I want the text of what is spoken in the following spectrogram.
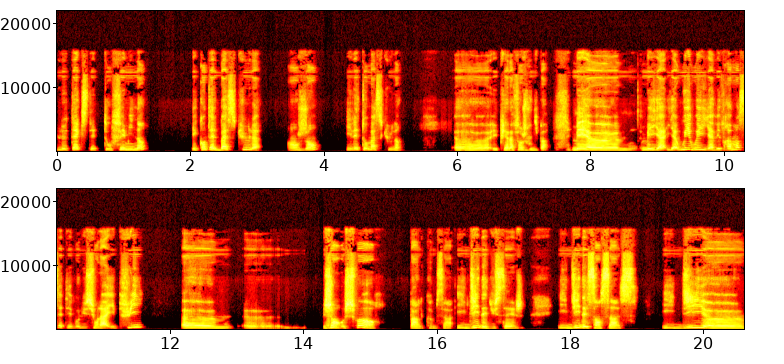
le, texte est au féminin. Et quand elle bascule en Jean, il est au masculin. Euh, et puis à la fin, je vous dis pas. Mais mais y y a, oui, oui, il y avait vraiment cette évolution-là. Et puis, Jean Rochefort parle comme ça. Il dit des ducèges il dit des sensas, il dit euh,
